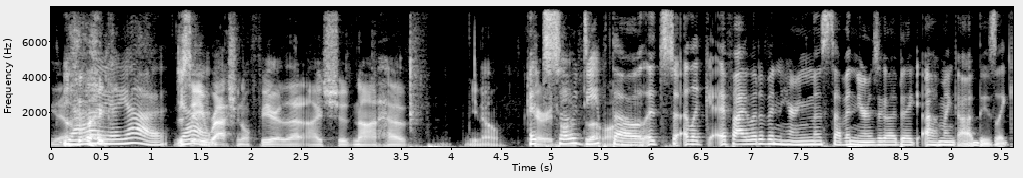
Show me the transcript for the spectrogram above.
You know, Yeah, like, yeah, yeah. just yeah. irrational fear that I should not have. You know, carried It's so on for that deep though. It's like if I would have been hearing this seven years ago, I'd be like, oh my god, these like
